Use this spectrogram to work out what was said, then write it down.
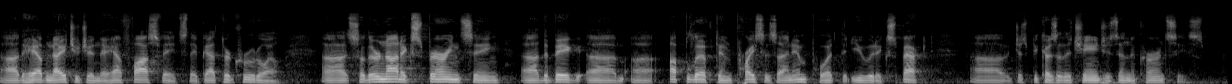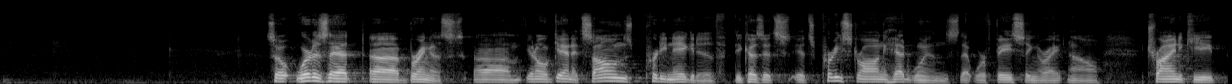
Uh, they have nitrogen, they have phosphates, they've got their crude oil. Uh, so they're not experiencing uh, the big um, uh, uplift in prices on input that you would expect just because of the changes in the currencies. So where does that uh, bring us? Um, you know, again, it sounds pretty negative because it's, it's pretty strong headwinds that we're facing right now, trying to keep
